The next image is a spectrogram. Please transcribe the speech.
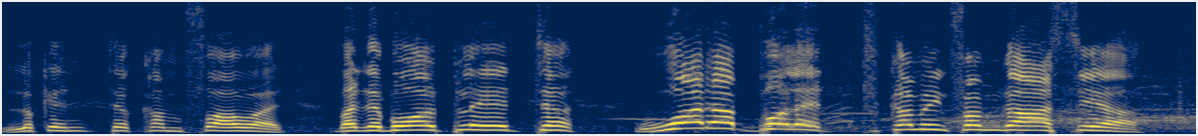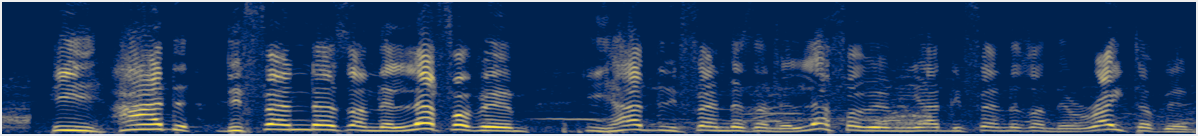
looking to come forward. But the ball played to what a bullet coming from Garcia. He had defenders on the left of him. He had defenders on the left of him. He had defenders on the right of him.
